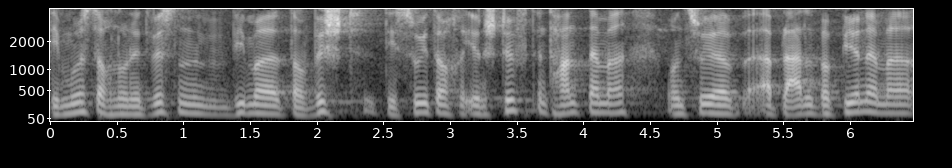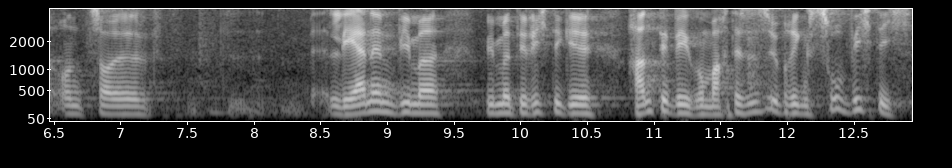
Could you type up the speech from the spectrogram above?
Die muss doch noch nicht wissen, wie man da wischt. Die soll doch ihren Stift in die Hand nehmen und soll ein Blatt Papier nehmen und soll lernen, wie man, wie man die richtige Handbewegung macht. Das ist übrigens so wichtig,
